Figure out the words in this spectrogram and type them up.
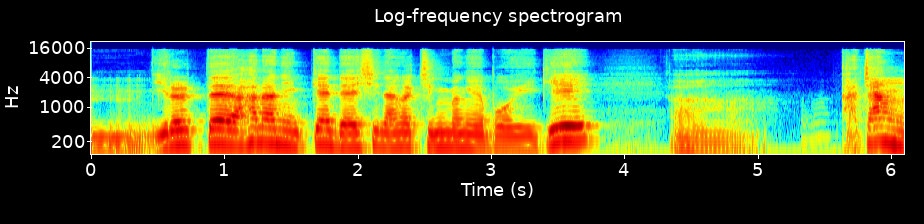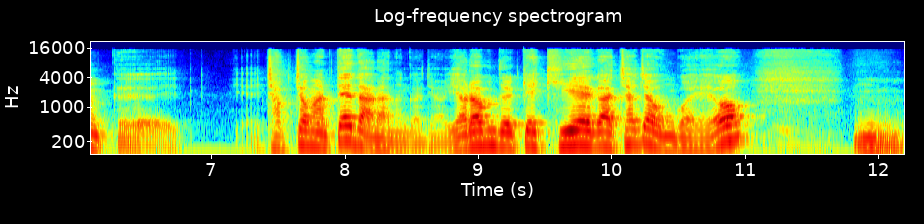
음, 이럴 때 하나님께 내 신앙을 증명해 보이기 어, 가장 그 적정한 때다라는 거죠. 여러분들께 기회가 찾아온 거예요. 음,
